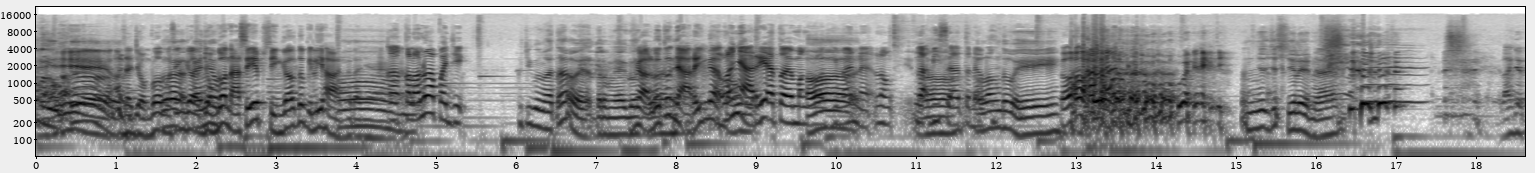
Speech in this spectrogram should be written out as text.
gitu. Iya, ada jomblo sama single. kayaknya- Jomblo nasib, single tuh pilihan katanya. Ke- Kalau lu apa Ji? Gue juga nggak tahu ya termnya gue. Enggak, lu tuh nyari enggak? Lo nyari atau emang lo Oh. gimana? Lo nggak bisa atau dapet? Along the way. Oh, wait. You just chillin man. Lanjut.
